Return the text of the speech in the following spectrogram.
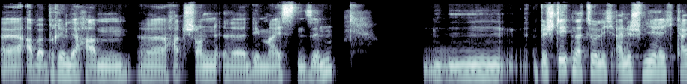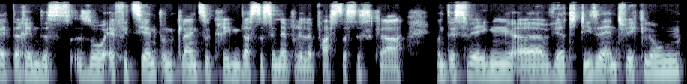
Äh, aber Brille haben äh, hat schon äh, den meisten Sinn besteht natürlich eine Schwierigkeit darin, das so effizient und klein zu kriegen, dass das in der Brille passt. Das ist klar. Und deswegen äh, wird diese Entwicklung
